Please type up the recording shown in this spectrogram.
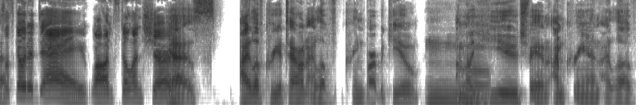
bitch. Let's go today while I'm still unsure. Yes, I love Koreatown. I love Korean barbecue. Mm. I'm a Mm. huge fan. I'm Korean. I love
